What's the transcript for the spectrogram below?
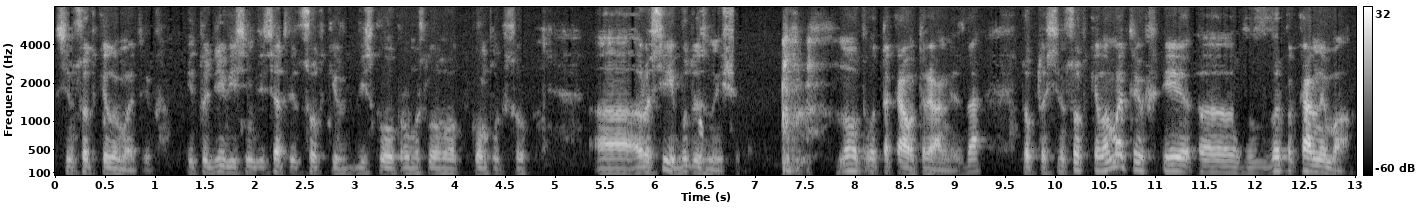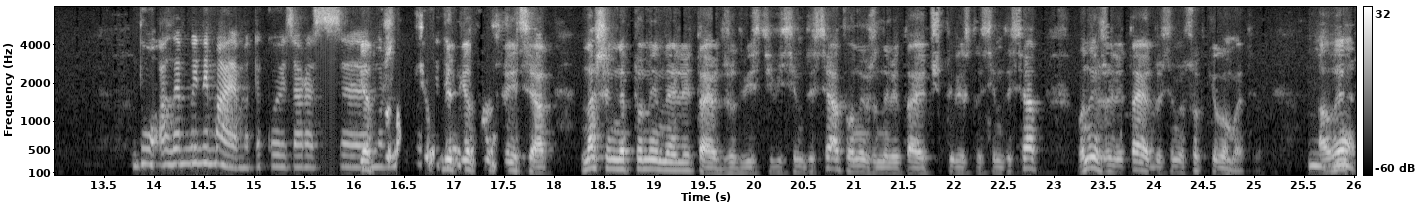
700 кілометрів, і тоді 80% військово-промислового комплексу а, Росії буде знищено. Ну, от, от така от реальність. Да? Тобто 700 кілометрів і е, ВПК нема. Ну але ми не маємо такої зараз е, 500, можливості. 560. Наші нептуни не літають вже 280, вони вже не літають 470, вони вже літають до 700 кілометрів. Але е,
